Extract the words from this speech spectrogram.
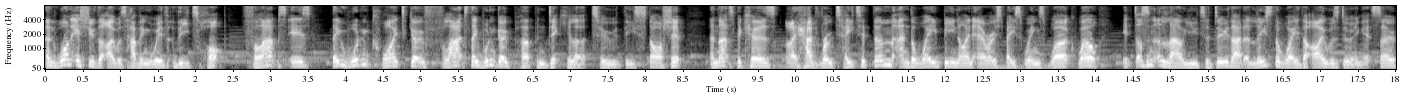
And one issue that I was having with the top flaps is they wouldn't quite go flat, they wouldn't go perpendicular to the Starship, and that's because I had rotated them, and the way B9 aerospace wings work, well, it doesn't allow you to do that, at least the way that I was doing it. So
